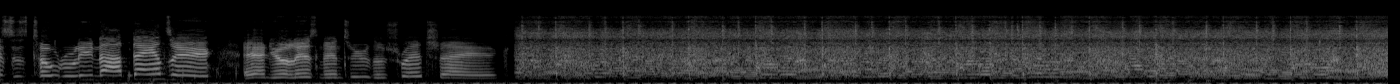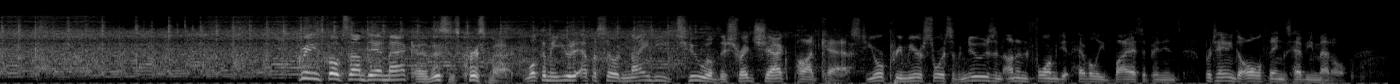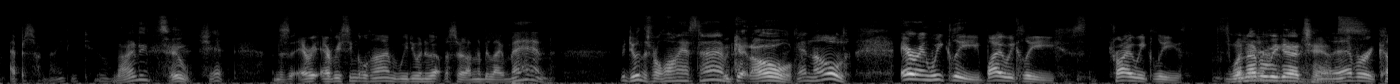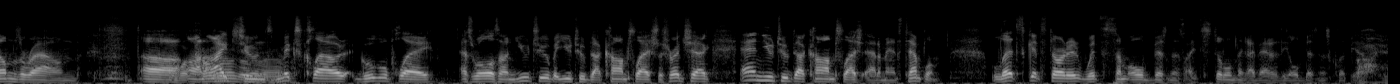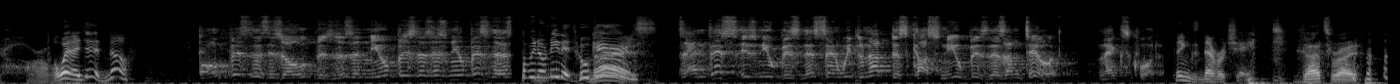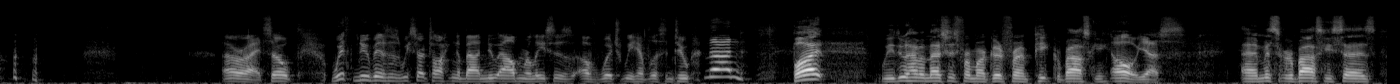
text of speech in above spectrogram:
this is totally not Danzig, and you're listening to the Shred Shack. Greetings, folks. I'm Dan Mac. And this is Chris Mack. Welcoming you to episode 92 of the Shred Shack podcast, your premier source of news and uninformed yet heavily biased opinions pertaining to all things heavy metal. Episode 92. 92. Shit. Just every every single time we do a new episode, I'm gonna be like, man, we're doing this for a long ass time. We're getting old. Getting old. Airing weekly, bi-weekly, tri-weekly. Whenever we get a chance. Whenever it comes around. Uh, on iTunes, around. Mixcloud, Google Play, as well as on YouTube at youtube.com slash the shred shack and youtube.com slash adamant's templum. Let's get started with some old business. I still don't think I've added the old business clip yet. Oh, you're horrible. Oh, wait, I did. No. Old business is old business, and new business is new business. But we don't need it. Who cares? Nice. And this is new business, and we do not discuss new business until next quarter. Things never change. That's right. All right, so with new business, we start talking about new album releases, of which we have listened to none. but we do have a message from our good friend Pete Grabowski. Oh yes, And Mr. Grabowski says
